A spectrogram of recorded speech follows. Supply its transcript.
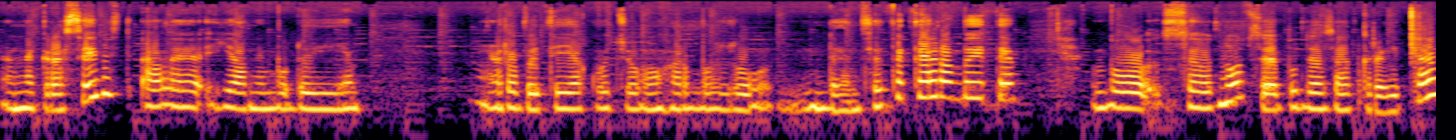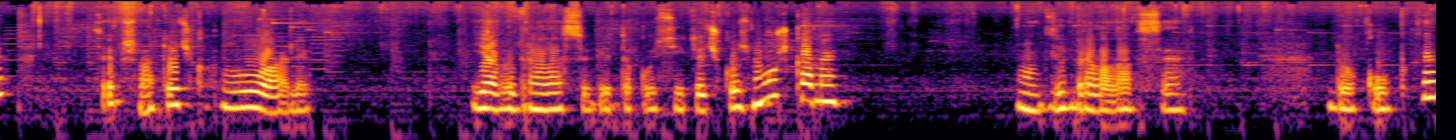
некрасивість, але я не буду її робити, як у цьому гарбузу денце таке робити, бо все одно це буде закрите цим шматочком вуалі. Я вибрала собі таку сіточку з мушками. От, зібрала все до кубки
